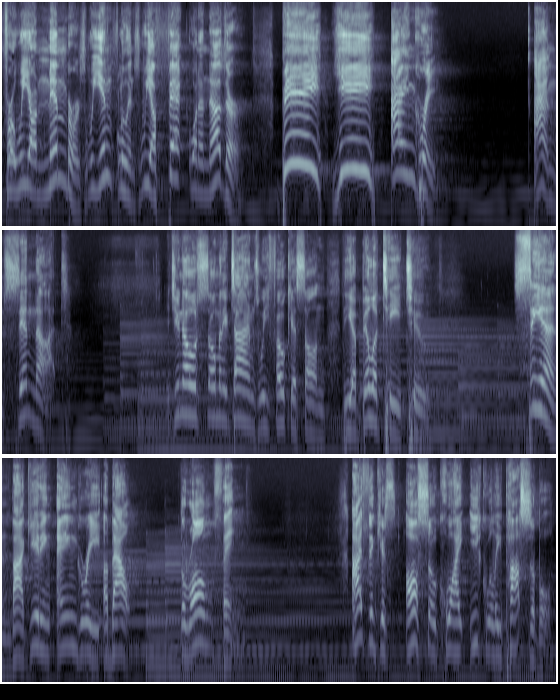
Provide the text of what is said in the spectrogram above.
For we are members, we influence, we affect one another. Be ye angry and sin not. Did you know so many times we focus on the ability to sin by getting angry about the wrong thing? I think it's also quite equally possible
